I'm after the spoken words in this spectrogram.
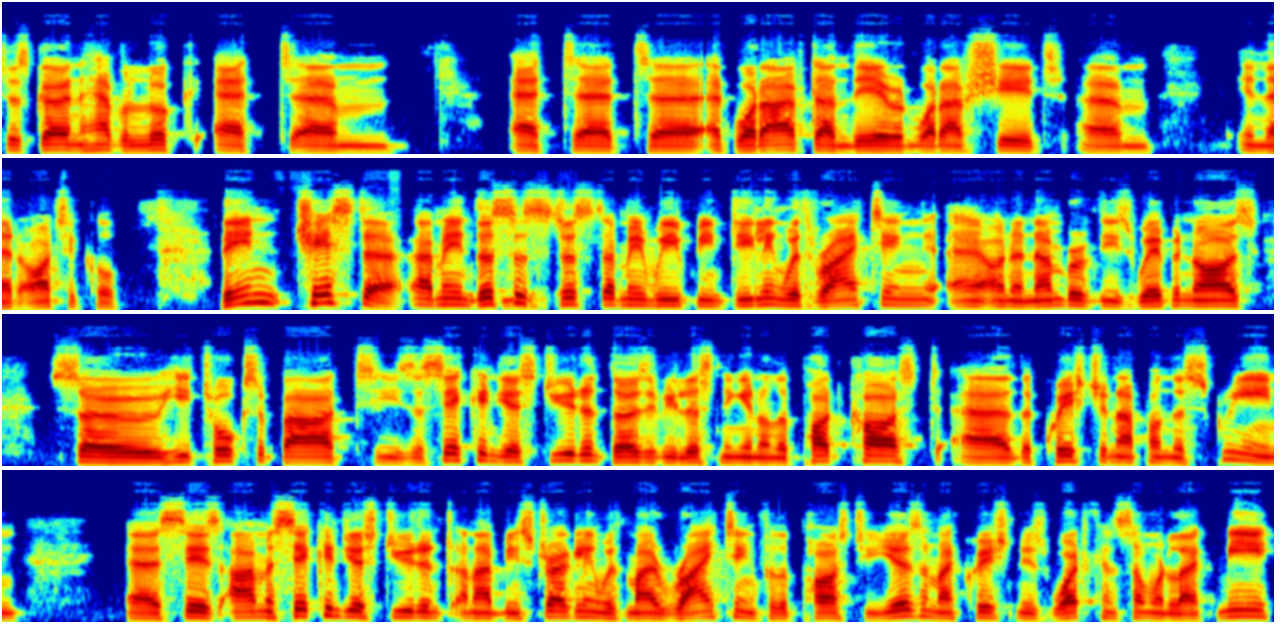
just go and have a look at um, at at uh, at what I've done there and what I've shared um, in that article. Then Chester, I mean, this is just, I mean, we've been dealing with writing uh, on a number of these webinars. So he talks about he's a second year student. Those of you listening in on the podcast, uh, the question up on the screen uh, says, I'm a second year student and I've been struggling with my writing for the past two years. And my question is, what can someone like me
